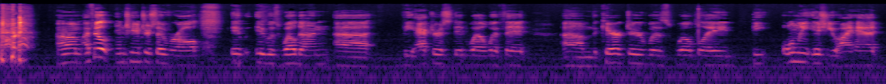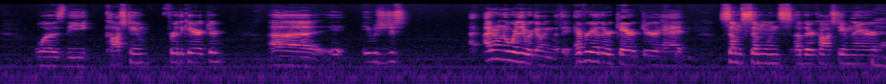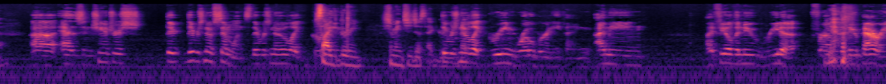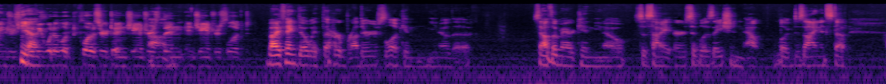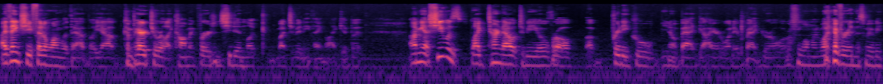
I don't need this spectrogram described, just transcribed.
um, I felt Enchantress overall, it it was well done. Uh, the actress did well with it. Um, the character was well played. The only issue I had was the costume for the character. Uh, it, it was just I, I don't know where they were going with it. Every other character had some semblance of their costume there. Yeah. Uh, as Enchantress, there there was no semblance. There was no like green, side green. She mean she just had green. There was no like green robe or anything. I mean, I feel the new Rita from yeah. the new Power Rangers movie yes. would have looked closer to Enchantress um, than Enchantress looked. But I think though with the her brother's look and you know the South American you know society or civilization outlook design and stuff, I think she fit along with that, but yeah, compared to her like comic version, she didn't look much of anything like it. But um, yeah, she was like turned out to be overall a pretty cool, you know, bad guy or whatever, bad girl or woman, whatever in this movie.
